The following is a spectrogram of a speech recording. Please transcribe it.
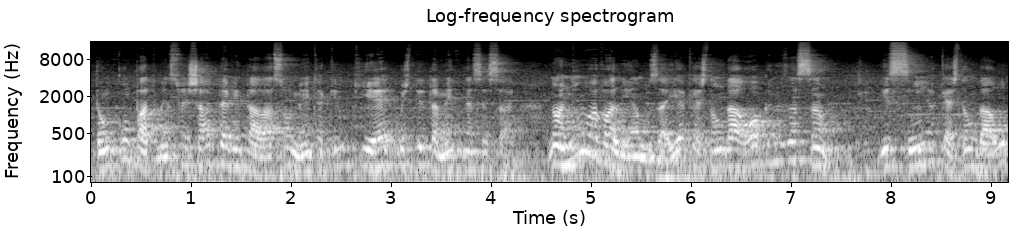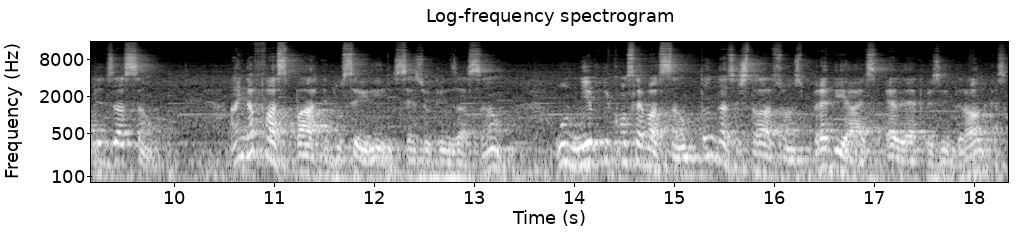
Então, compartimentos fechados devem estar lá somente aquilo que é o estritamente necessário. Nós não avaliamos aí a questão da organização, e sim a questão da utilização. Ainda faz parte do CERI, Ciência de Utilização, o nível de conservação tanto das instalações prediais elétricas e hidráulicas,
